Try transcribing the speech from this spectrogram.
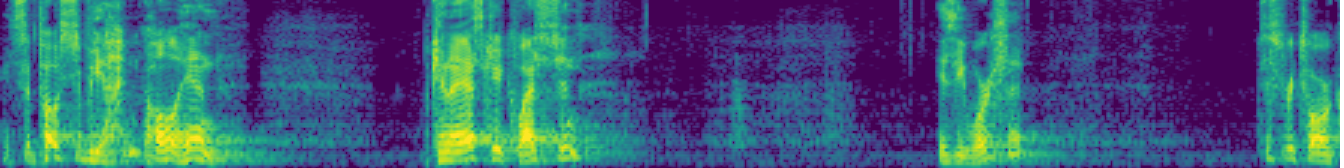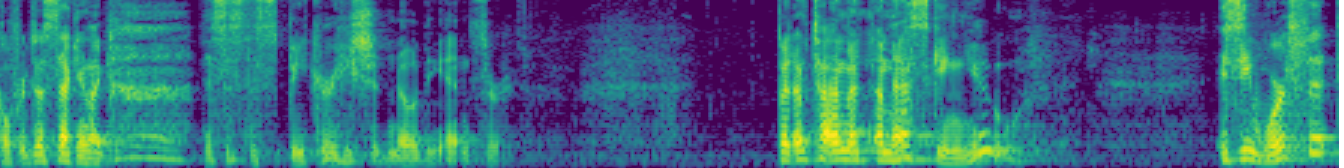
It's supposed to be all in. Can I ask you a question? Is he worth it? Just rhetorical for just a second. Like, this is the speaker. He should know the answer. But I'm, t- I'm, I'm asking you is he worth it?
